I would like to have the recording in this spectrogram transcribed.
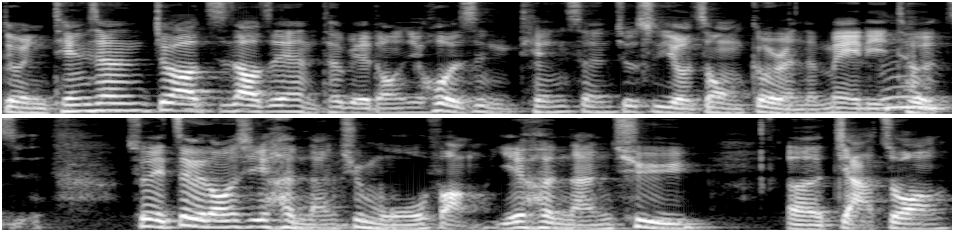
对你天生就要知道这些很特别的东西，或者是你天生就是有这种个人的魅力特质。嗯所以这个东西很难去模仿，也很难去呃假装。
